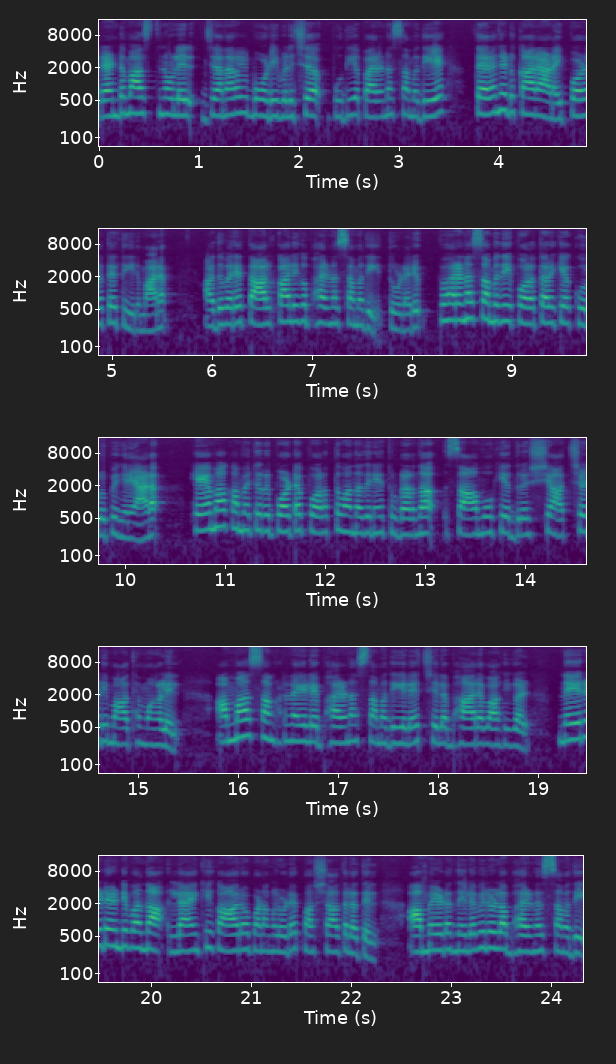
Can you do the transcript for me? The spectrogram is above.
രണ്ടു മാസത്തിനുള്ളിൽ ജനറൽ ബോഡി വിളിച്ച് പുതിയ ഭരണസമിതിയെ തെരഞ്ഞെടുക്കാനാണ് ഇപ്പോഴത്തെ തീരുമാനം. അതുവരെ താൽക്കാലിക ഭരണസമിതി തുടരും. ഭരണസമിതി പുറത്തിറക്കിയ കുറിപ്പ് ഇങ്ങനെയാണ്. ഹേമ കമ്മിറ്റി റിപ്പോർട്ട് പുറത്തു വന്നതിനെ തുടർന്ന് സാമൂഹ്യ ദൃശ്യ അച്ചടി മാധ്യമങ്ങളിൽ അമ്മ സംഘടനയിലെ ഭരണസമിതിയിലെ ചില ഭാരവാഹികൾ നേരിടേണ്ടി വന്ന ലൈംഗിക ആരോപണങ്ങളുടെ പശ്ചാത്തലത്തിൽ അമ്മയുടെ നിലവിലുള്ള ഭരണസമിതി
